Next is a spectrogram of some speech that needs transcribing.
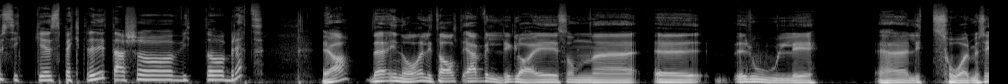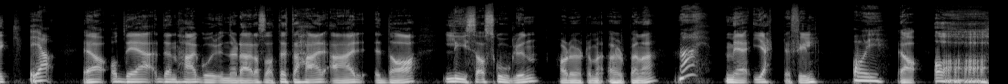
musikkspekteret ditt er så vidt og bredt. Ja, det inneholder litt av alt. Jeg er veldig glad i sånn eh, eh, rolig, eh, litt sår musikk. Ja, Ja, og det, den her går under der. Altså, dette her er da Lisa Skoglund. Har du hørt, om, hørt på henne? Nei. Med hjertefyll. Oi. Ja, åh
